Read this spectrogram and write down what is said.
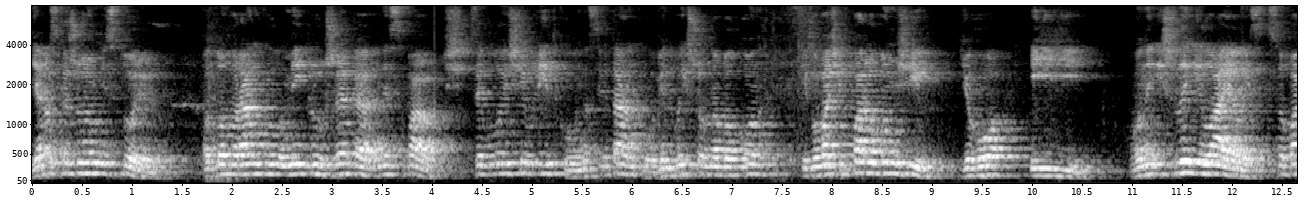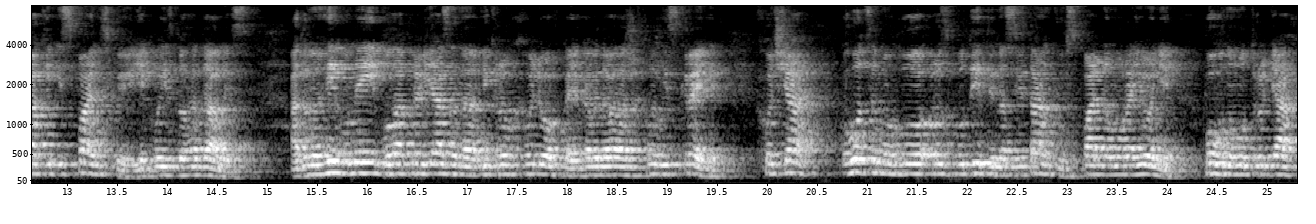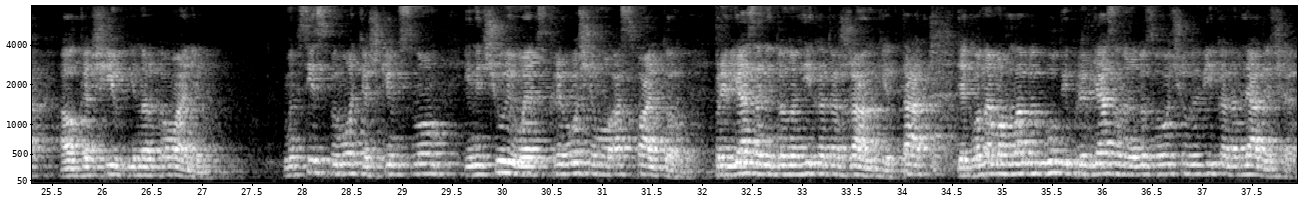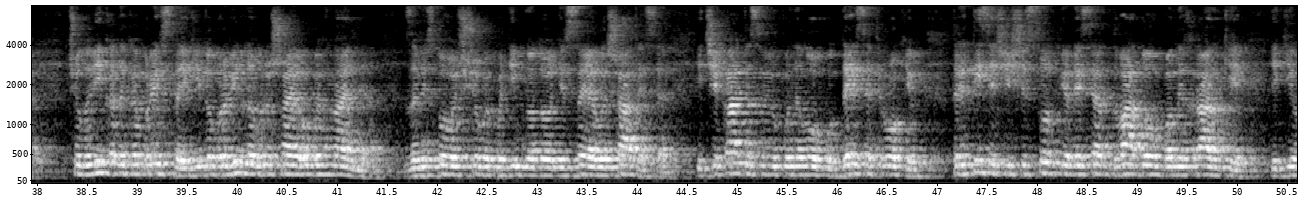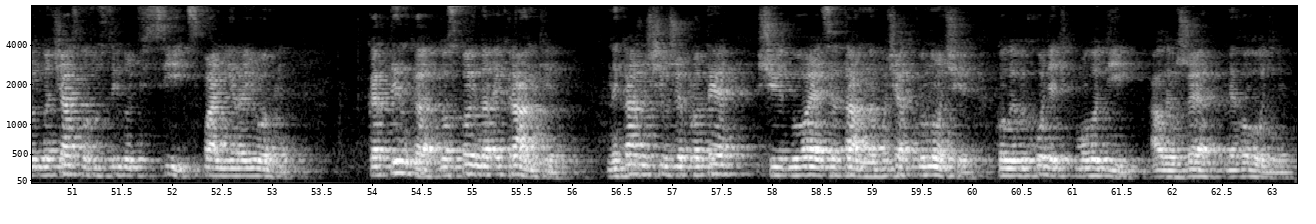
Я розкажу вам історію. Одного ранку мій друг Жека не спав. Це було ще влітку, на світанку. Він вийшов на балкон і побачив пару бомжів, його і її. Вони йшли і лаялись, собаки іспанської, як ви здогадались. А до ноги у неї була прив'язана мікрохвильовка, яка видавала жахливий скрегіт. Хоча кого це могло розбудити на світанку в спальному районі, повному трудях, алкашів і наркоманів? Ми всі спимо тяжким сном і не чуємо, як скригочемо асфальтом, прив'язані до ноги каторжанки, так, як вона могла би бути прив'язаною до свого чоловіка-наглядача, чоловіка-декабриста, який добровільно вирушає у вигнання, замість того, щоб подібно до Одіссея лишатися і чекати свою пенелопу 10 років, 3652 довбаних ранки, які одночасно зустрінуть всі спальні райони. Картинка достойна екранки, не кажучи вже про те, що відбувається там на початку ночі, коли виходять молоді, але вже не голодні.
